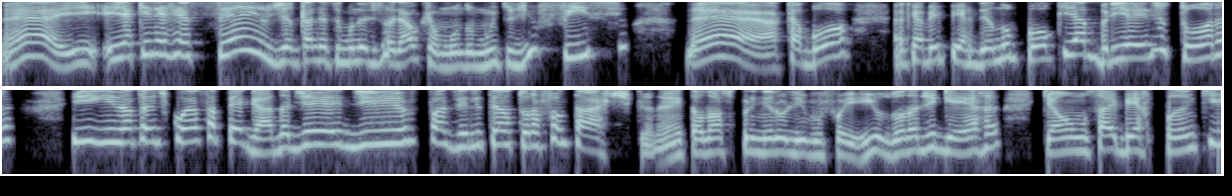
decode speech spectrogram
Né? E, e, aquele receio de entrar nesse mundo editorial, que é um mundo muito difícil, né? acabou, acabei perdendo um pouco e abri a editora, e exatamente com essa pegada de, de fazer literatura fantástica. Né? Então, nosso primeiro livro foi Rio, Zona de Guerra, que é um cyberpunk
